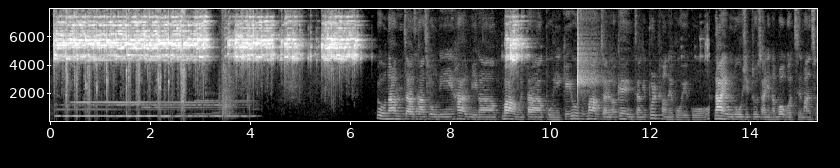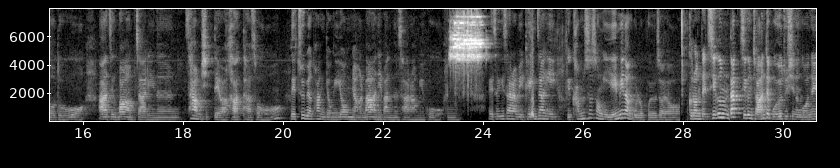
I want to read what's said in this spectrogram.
남자 사손이 하은이가 마음을 딱 보니까 요즘 마음자리가 굉장히 불편해 보이고 나이는 52살이나 먹었지만서도 아직 마음자리는 30대와 같아서 내 주변 환경에 영향을 많이 받는 사람이고 음, 그래서 이 사람이 굉장히 감수성이 예민한 걸로 보여져요. 그런데 지금 딱 지금 저한테 보여주시는 거는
